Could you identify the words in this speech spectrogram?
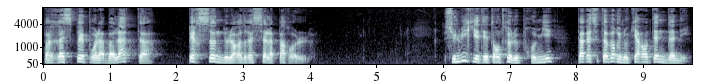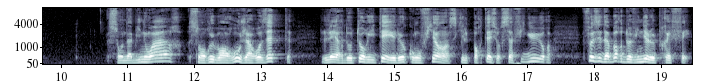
par respect pour la balata, personne ne leur adressa la parole. Celui qui était entré le premier paraissait avoir une quarantaine d'années. Son habit noir, son ruban rouge à rosette, l'air d'autorité et de confiance qu'il portait sur sa figure, faisaient d'abord deviner le préfet.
